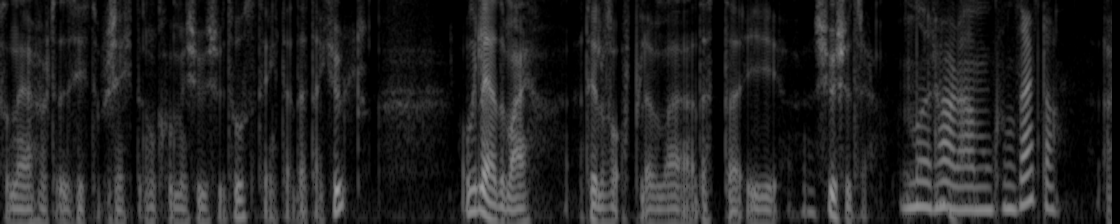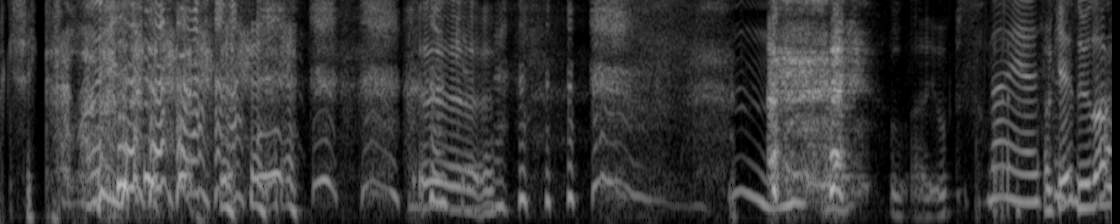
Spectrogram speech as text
Så når jeg hørte det siste prosjektet som kom i 2022, så tenkte jeg at dette er kult. Og gleder meg til å få oppleve dette i 2023. Når har de konsert, da? Jeg har ikke sjekka. Ops. Ok, du da?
